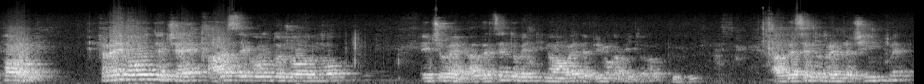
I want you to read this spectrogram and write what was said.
poi tre volte c'è al secondo giorno, e cioè al versetto 29 del primo capitolo, al versetto 35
